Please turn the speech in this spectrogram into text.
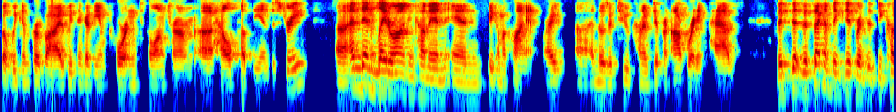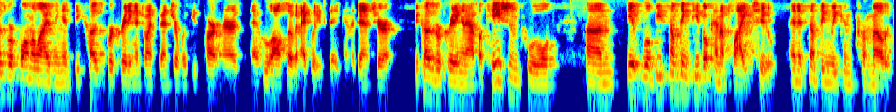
but we can provide, we think are the important to the long-term uh, health of the industry. Uh, and then later on can come in and become a client, right? Uh, and those are two kind of different operating paths. The, the, second big difference is because we're formalizing it, because we're creating a joint venture with these partners uh, who also have an equity stake in the venture, because we're creating an application pool, um, it will be something people can apply to, and it's something we can promote,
